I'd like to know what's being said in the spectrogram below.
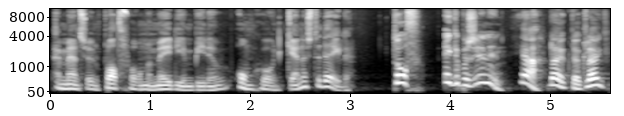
en mensen een platform, een medium bieden om gewoon kennis te delen. Tof, ik heb er zin in. Ja, leuk, leuk, leuk.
